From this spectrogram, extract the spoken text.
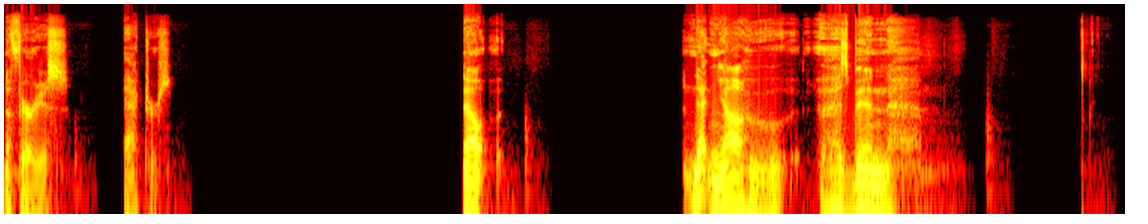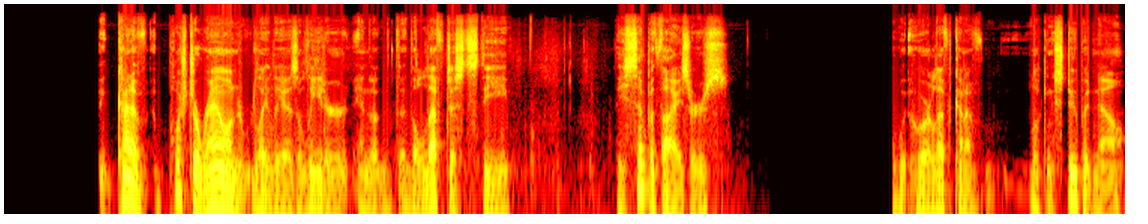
nefarious actors. Now, Netanyahu has been kind of pushed around lately as a leader, and the, the, leftists, the the sympathizers, who are left kind of looking stupid now,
